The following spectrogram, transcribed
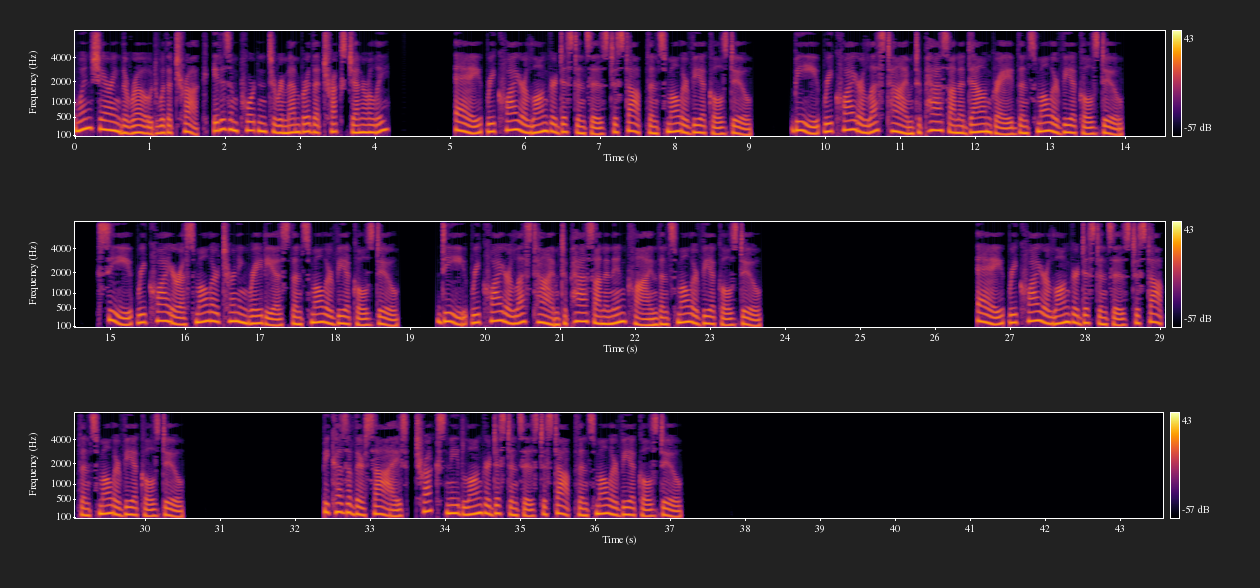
When sharing the road with a truck, it is important to remember that trucks generally a. require longer distances to stop than smaller vehicles do. b. require less time to pass on a downgrade than smaller vehicles do. c. require a smaller turning radius than smaller vehicles do. d. require less time to pass on an incline than smaller vehicles do. A. require longer distances to stop than smaller vehicles do. Because of their size, trucks need longer distances to stop than smaller vehicles do.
